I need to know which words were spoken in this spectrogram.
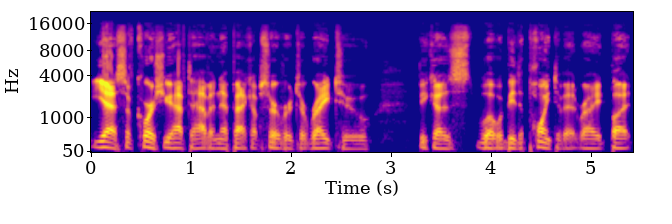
Yes, of course you have to have a net backup server to write to, because what would be the point of it, right? But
